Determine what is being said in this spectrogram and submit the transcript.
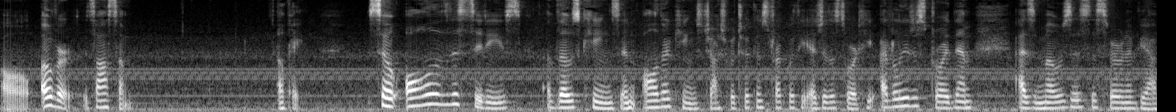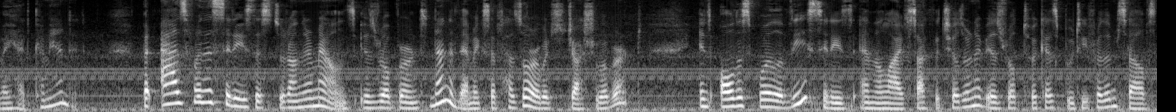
all over. It's awesome. Okay, so all of the cities of those kings and all their kings Joshua took and struck with the edge of the sword. He utterly destroyed them as Moses, the servant of Yahweh, had commanded. But as for the cities that stood on their mounds, Israel burned none of them except Hazor, which Joshua burnt. And all the spoil of these cities and the livestock the children of Israel took as booty for themselves,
